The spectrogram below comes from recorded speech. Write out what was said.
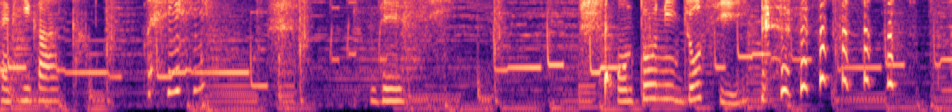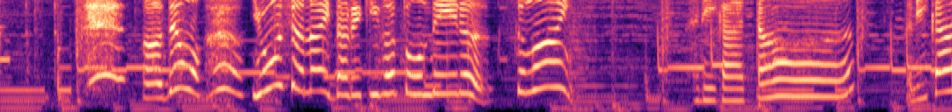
ありがとう。嬉しい。本当に女子？あ、でも、容赦ない唾液が飛んでいる。すごい。ありがとう。ありが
